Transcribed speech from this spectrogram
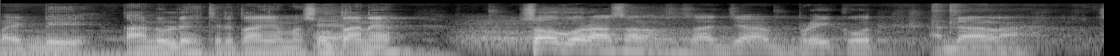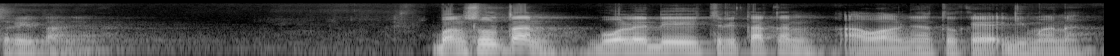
Baik ditahan dulu deh ceritanya Mas Sultan ya. So, gue rasa langsung saja berikut adalah ceritanya. Bang Sultan, boleh diceritakan awalnya tuh kayak gimana?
